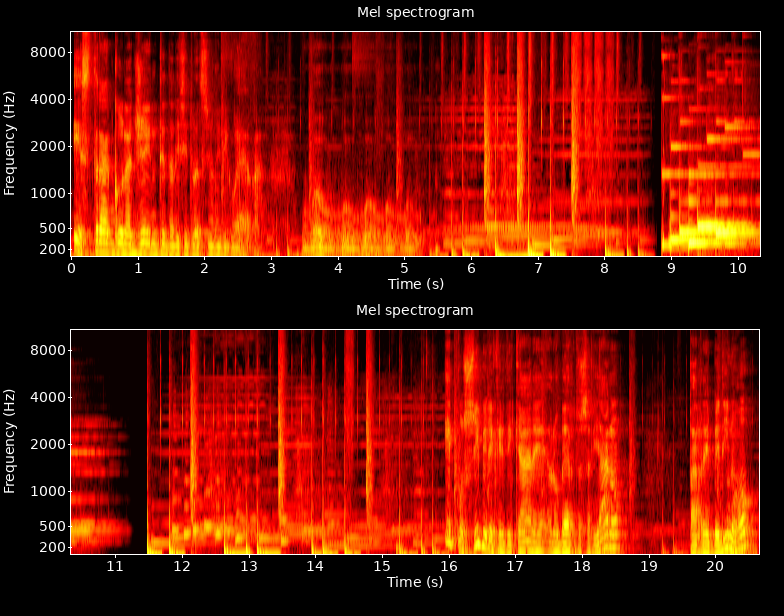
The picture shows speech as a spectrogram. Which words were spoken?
Estraggo la gente dalle situazioni di guerra. Wow, wow, wow, wow, wow. È possibile criticare Roberto Saviano? Parrebbe di no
